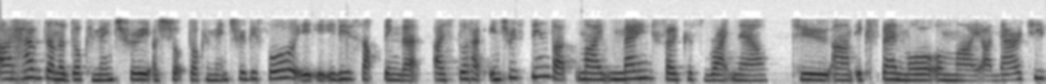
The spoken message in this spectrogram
I have done a documentary, a short documentary before. it, it is something that I still have interest in, but my main focus right now to um, expand more on my uh, narrative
